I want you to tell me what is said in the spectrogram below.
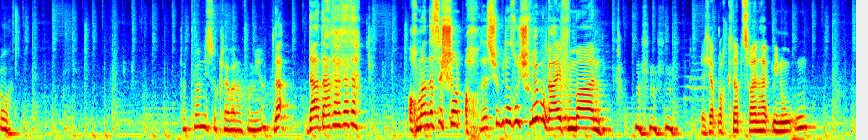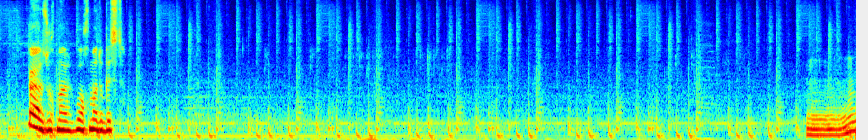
Oh. Das war nicht so clever dann von mir. Da, da, da, da, da, da. Och Mann, das ist schon. Och, das ist schon wieder so ein Schwimmreifen, Mann. ich habe noch knapp zweieinhalb Minuten. Ja, ja, such mal, wo auch immer du bist. 음...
